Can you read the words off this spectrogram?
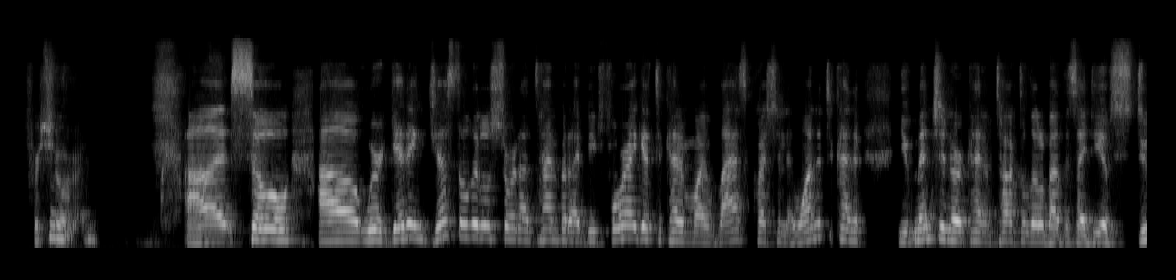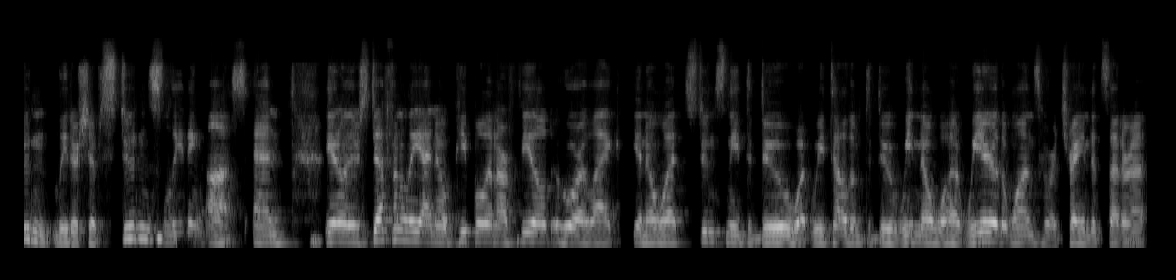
for sure. Uh, so uh, we're getting just a little short on time, but I, before I get to kind of my last question, I wanted to kind of, you've mentioned or kind of talked a little about this idea of student leadership, students leading us. And, you know, there's definitely, I know people in our field who are like, you know what, students need to do what we tell them to do. We know what, we are the ones who are trained, et cetera.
